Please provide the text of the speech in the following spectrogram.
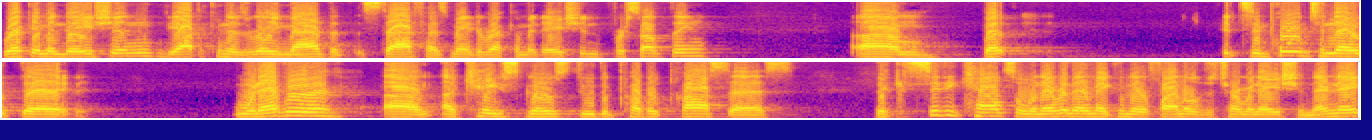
recommendation, the applicant is really mad that the staff has made a recommendation for something. Um, But it's important to note that whenever um, a case goes through the public process, the city council, whenever they're making their final determination, they're,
